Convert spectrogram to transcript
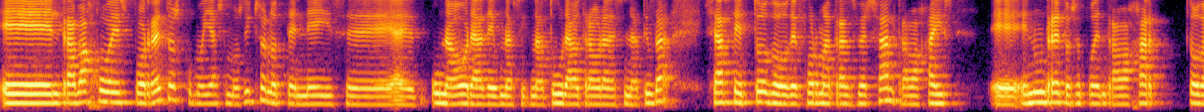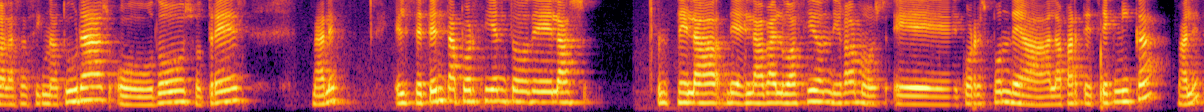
Eh, el trabajo es por retos, como ya os hemos dicho, no tenéis eh, una hora de una asignatura, otra hora de asignatura, se hace todo de forma transversal, trabajáis eh, en un reto, se pueden trabajar todas las asignaturas o dos o tres, ¿vale? El 70% de, las, de, la, de la evaluación, digamos, corresponde a la parte técnica, ¿vale?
